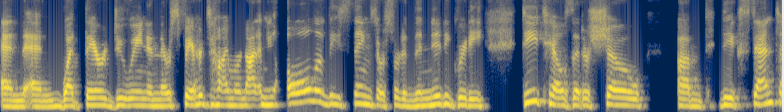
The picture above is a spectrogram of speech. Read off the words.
and, and what they're doing in their spare time or not. I mean, all of these things are sort of the nitty gritty details that are show um, the extent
